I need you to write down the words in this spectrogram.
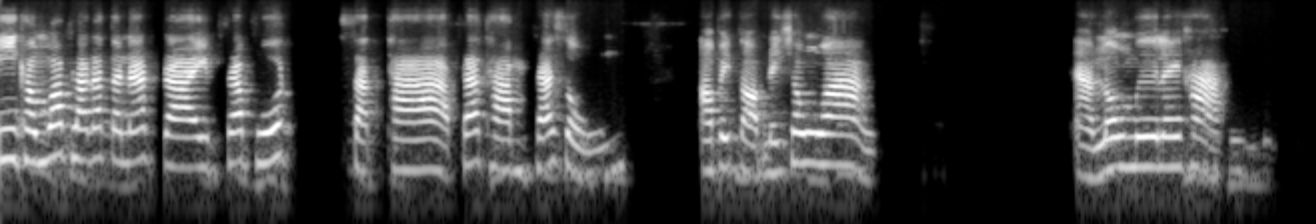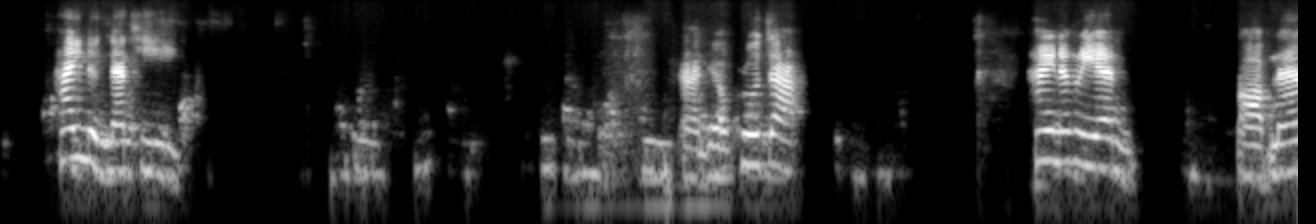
มีคำว่าพระรัตนตรัย พระพุทธศรัทธา พระธรรม พระสงฆ์เอาไปตอบในช่องว่าง อ่าลงมือเลยค่ะ ให้หนึ่งนาที อ่าเดี๋ยวครูจะให้นักเรียนตอบนะ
